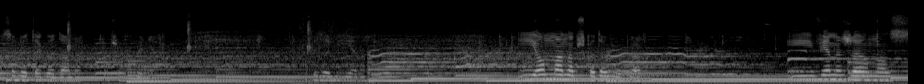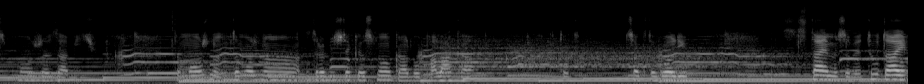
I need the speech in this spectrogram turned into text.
a sobie tego damy, czemu by nie. Zabijemy. I on ma na przykład AWP. I wiemy, że on nas może zabić. To można, to można zrobić takiego smoka albo palaka. Co kto woli. Stajemy sobie tutaj.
